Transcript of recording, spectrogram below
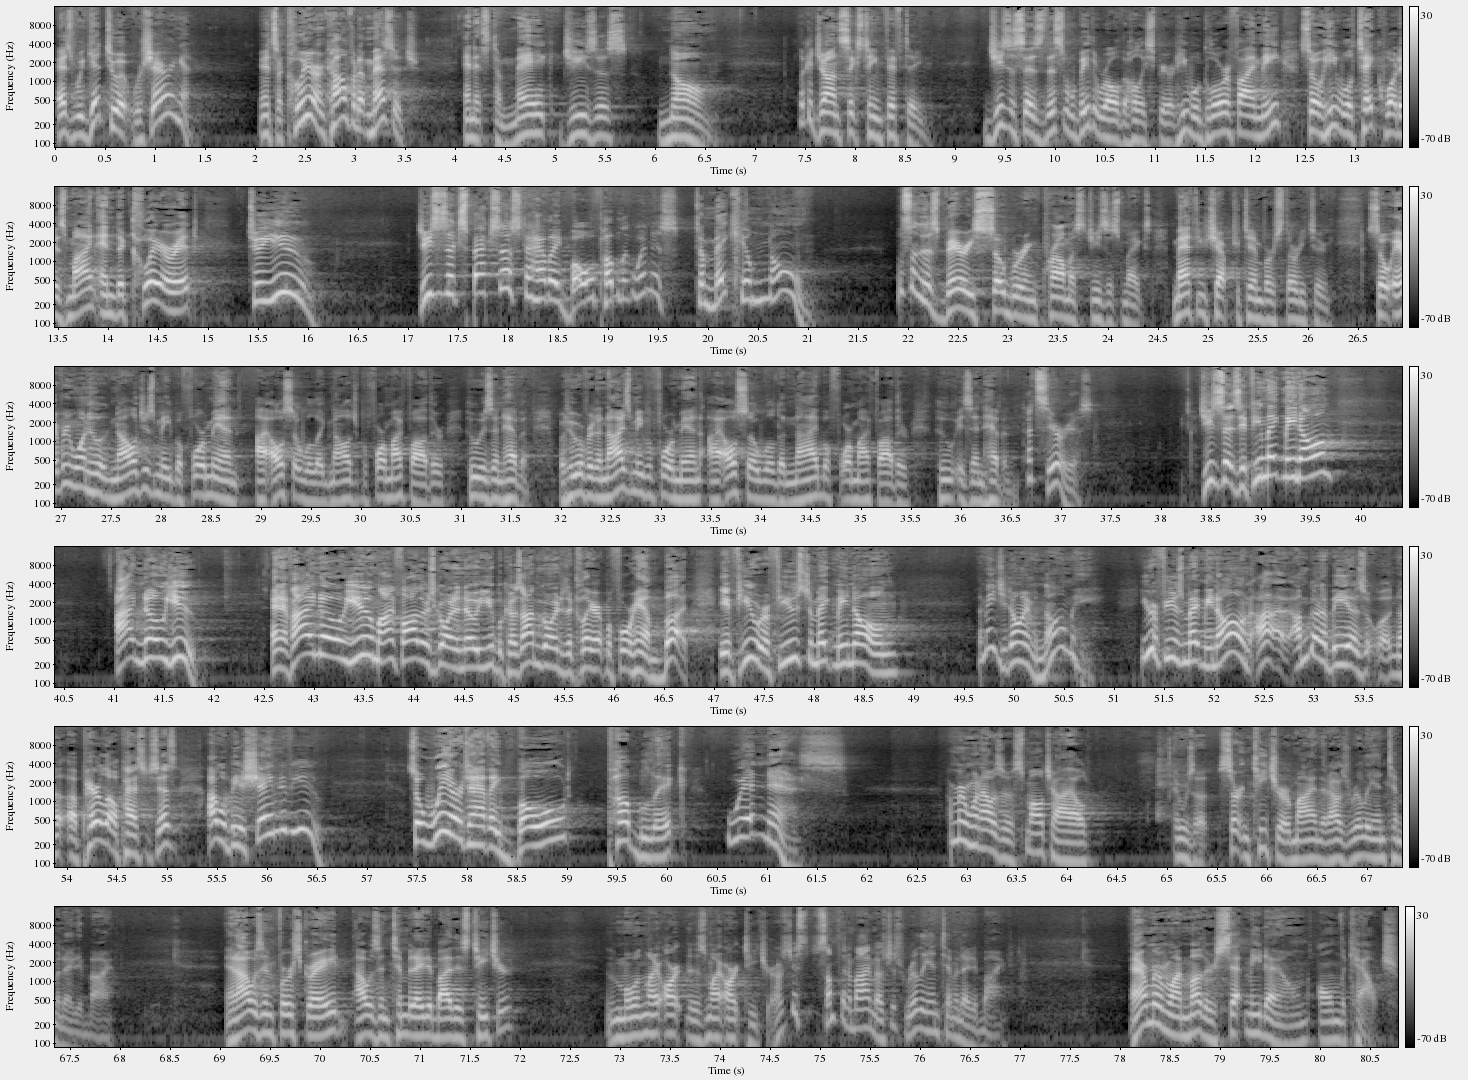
as we get to it, we're sharing it. And it's a clear and confident message, and it's to make Jesus known. Look at John 16, 15. Jesus says, This will be the role of the Holy Spirit. He will glorify me, so he will take what is mine and declare it to you. Jesus expects us to have a bold public witness, to make him known. Listen to this very sobering promise Jesus makes. Matthew chapter 10, verse 32. So everyone who acknowledges me before men, I also will acknowledge before my Father who is in heaven. But whoever denies me before men, I also will deny before my Father who is in heaven. That's serious. Jesus says, if you make me known, I know you. And if I know you, my Father is going to know you because I'm going to declare it before him. But if you refuse to make me known, that means you don't even know me. You refuse to make me known, I, am going to be, as a parallel passage says, I will be ashamed of you. So we are to have a bold public witness. I remember when I was a small child, there was a certain teacher of mine that I was really intimidated by. And I was in first grade. I was intimidated by this teacher. More my art, is my art teacher. I was just something about him I was just really intimidated by. And I remember my mother set me down on the couch.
